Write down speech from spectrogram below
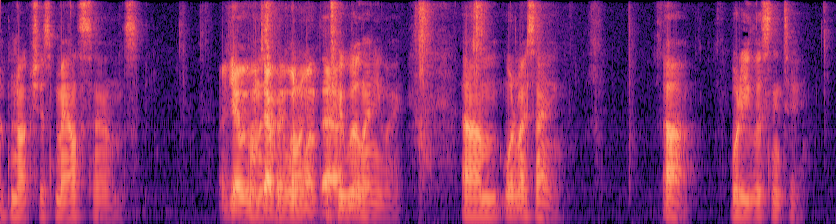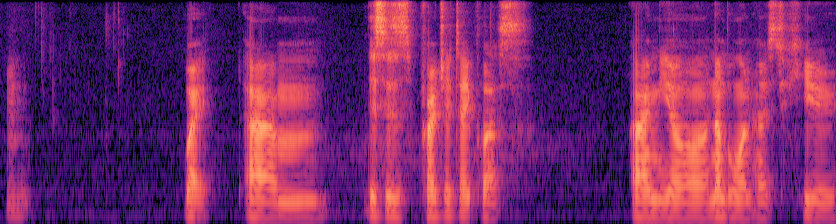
obnoxious mouth sounds. Yeah, we on this definitely wouldn't recording, want that. Which we will anyway. Um, what am I saying? Ah, what are you listening to? Mhm. Wait. Um, this is Project A Plus. I'm your number one host, Hugh,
